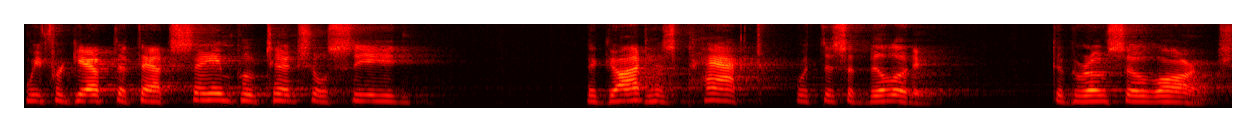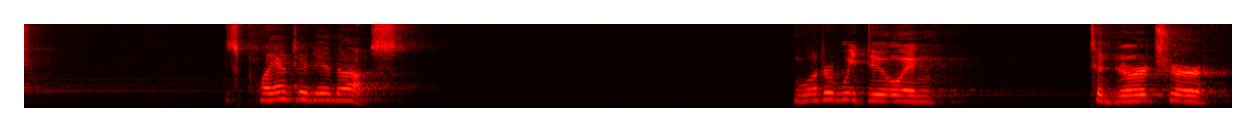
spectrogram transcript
We forget that that same potential seed that God has packed with this ability to grow so large is planted in us. What are we doing to nurture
